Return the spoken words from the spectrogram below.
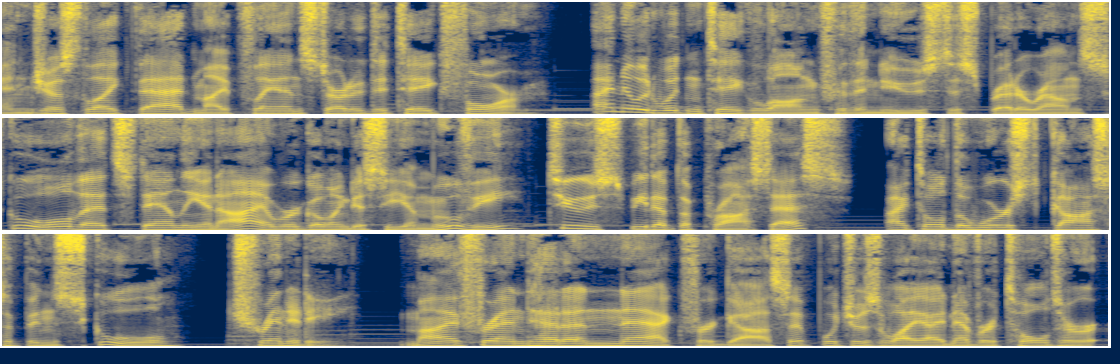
And just like that, my plan started to take form. I knew it wouldn't take long for the news to spread around school that Stanley and I were going to see a movie. To speed up the process, I told the worst gossip in school, Trinity. My friend had a knack for gossip, which was why I never told her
